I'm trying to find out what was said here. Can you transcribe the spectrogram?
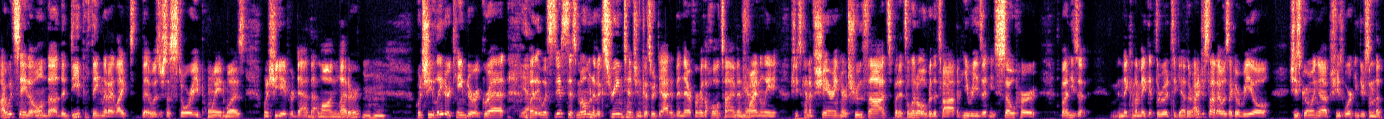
I would say the only the the deep thing that I liked that was just a story point was when she gave her dad that long letter, hmm which she later came to regret. Yeah. But it was just this moment of extreme tension because her dad had been there for her the whole time, and Yeah. finally she's kind of sharing her true thoughts, but it's a little over the top. And he reads it, and he's so hurt, but he's a, and they kind of make it through it together. I just thought that was like a real. she's growing up. She's working through some of the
